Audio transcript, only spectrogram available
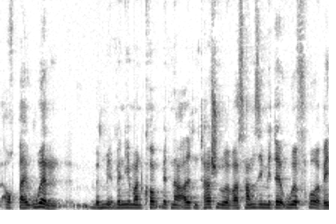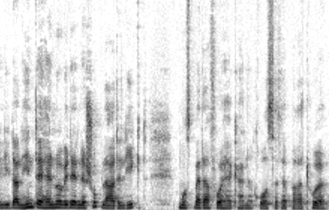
auch bei Uhren. Wenn, wenn jemand kommt mit einer alten Taschenuhr, was haben Sie mit der Uhr vor? Wenn die dann hinterher nur wieder in der Schublade liegt, muss man da vorher keine große Reparatur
